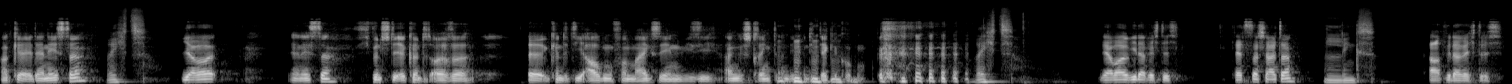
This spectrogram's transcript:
Okay, der nächste? Rechts. Jawohl. Der nächste? Ich wünschte, ihr könntet eure, äh, könntet die Augen von Mike sehen, wie sie angestrengt an die, an die Decke gucken. Rechts. Jawohl, wieder richtig. Letzter Schalter? Links. Auch wieder richtig.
